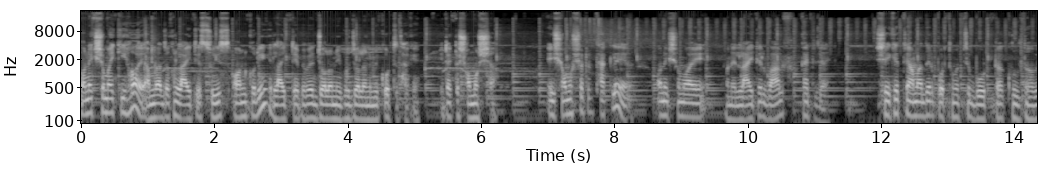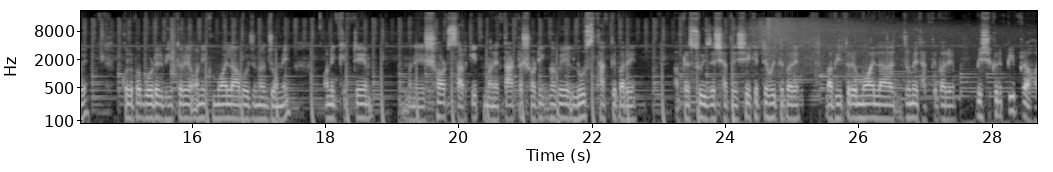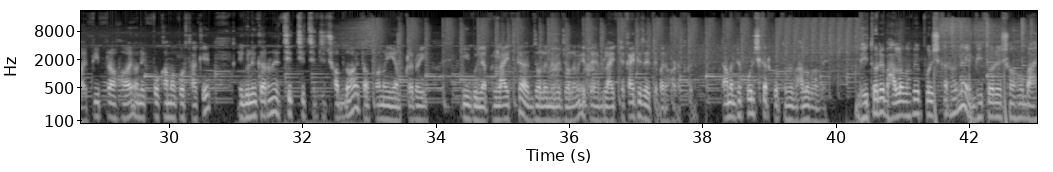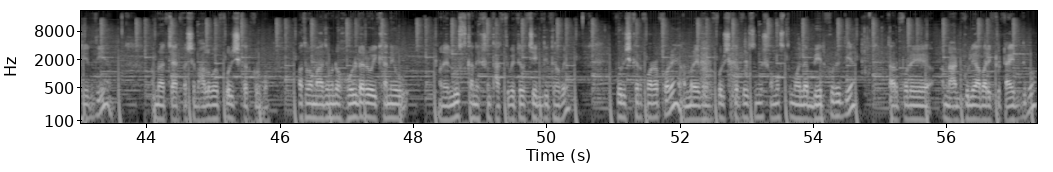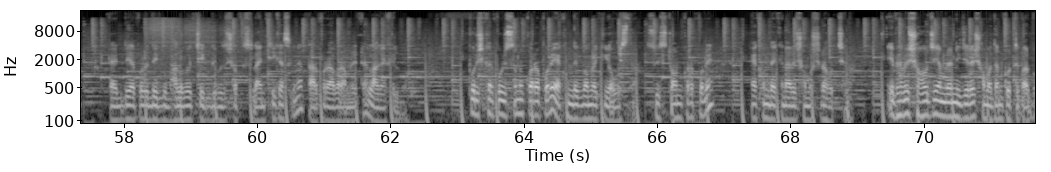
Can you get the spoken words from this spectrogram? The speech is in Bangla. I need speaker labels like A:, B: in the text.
A: অনেক সময় কি হয়, আমরা যখন লাইটের সুইচ অন করি লাইটটা এভাবে জ্বলনিভু জ্বলনিভু করতে থাকে। এটা একটা সমস্যা। এই সমস্যাটা থাকলে অনেক সময় মানে লাইটের বাল্ব কেটে যায়। সেই ক্ষেত্রে আমাদের প্রথম হচ্ছে বোর্ডটা খুলতে হবে। পর বোর্ডের ভিতরে অনেক ময়লা আবর্জনা জমে, অনেক ক্ষেত্রে মানে শর্ট সার্কিট মানে তারটা সঠিকভাবে লুজ থাকতে পারে। আপনার সুইচের সাথে, সেক্ষেত্রে হইতে পারে বা ভিতরে ময়লা জমে থাকতে পারে। বিশেষ করে পিঁপড়া হয়। পিঁপড়া হয়, অনেক পোকামাকড় থাকে। এগুলির কারণে ছিট ছিট ছিট চিট শব্দ হয়। তখন ওই আপনার ওই ইগুলি, আপনার লাইটটা জলে নেবে জলে নেবে। এটা লাইটটা কাটে যেতে পারে হঠাৎ করে। আমাদের পরিষ্কার করতে হবে ভালোভাবে। ভিতরে ভালোভাবে পরিষ্কার হলে ভিতরে সহ বাহির দিয়ে আমরা চারপাশে ভালোভাবে পরিষ্কার করব। অথবা মাঝে মাঝে হোল্ডারের ওইখানেও মানে লুজ কানেকশন থাকতে হবে, এটাও চেক দিতে হবে। পরিষ্কার করার পরে আমরা এভাবে পরিষ্কার পরিচ্ছন্ন সমস্ত ময়লা বের করে দিয়ে তারপরে নাটগুলি আবার একটু টাইট দিব। টাইট দেওয়ার পরে দেখব ভালোভাবে চেক দেবো যে সব কিছু লাইন ঠিক আছে কিনা। তারপরে আবার আমরা এটা লাগাই ফেলব। পরিষ্কার পরিচ্ছন্ন করার পরে এখন দেখব আমরা কি অবস্থা। সুইচটা অন করার পরে এখন দেখেন আর এই সমস্যাটা হচ্ছে না। এভাবে সহজেই আমরা নিজেরাই সমাধান করতে পারব।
